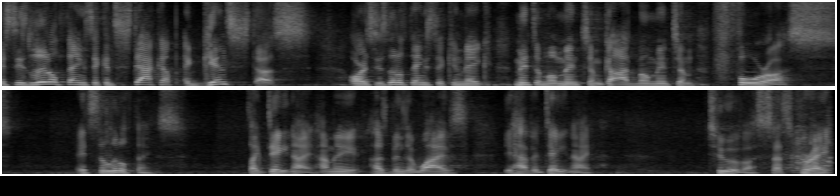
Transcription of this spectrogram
It's these little things that can stack up against us, or it's these little things that can make mental momentum, God momentum for us. It's the little things. It's like date night. How many husbands and wives you have a date night? Two of us. That's great.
